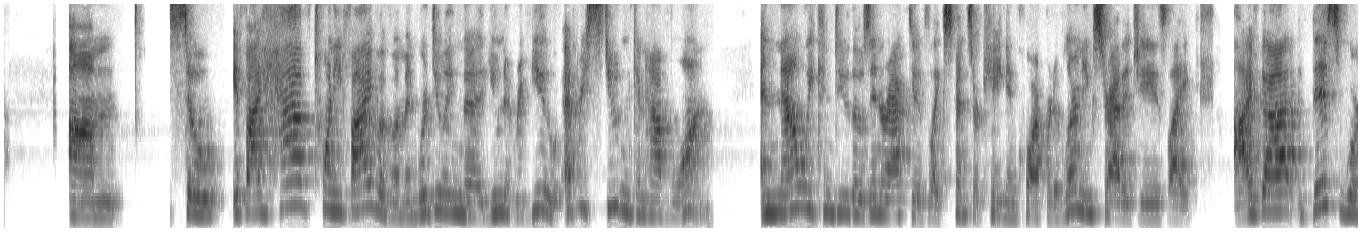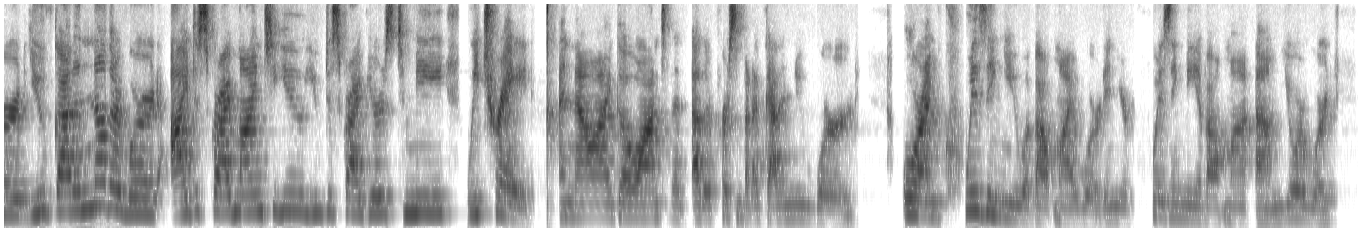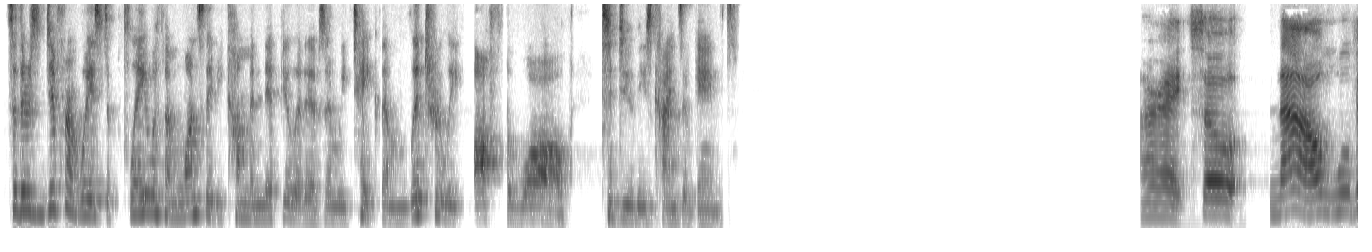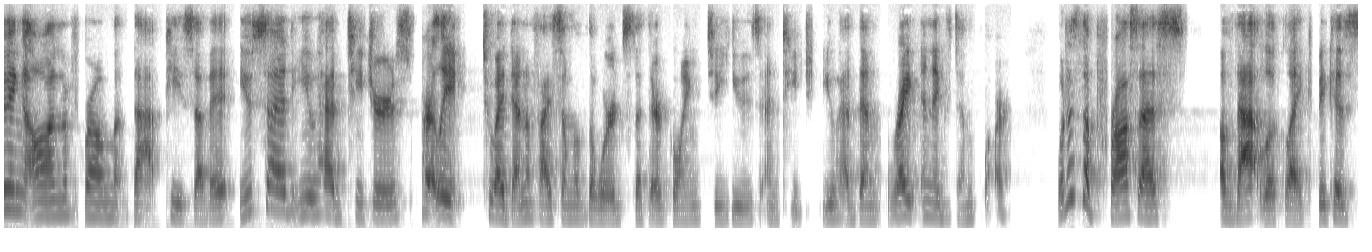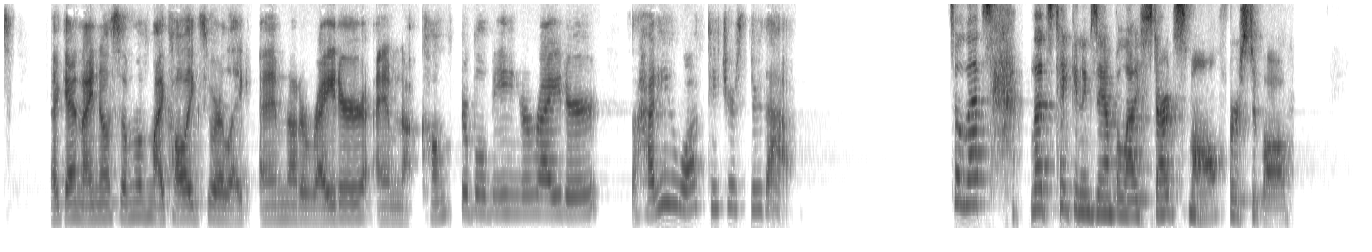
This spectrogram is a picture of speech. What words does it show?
Um, so if I have 25 of them and we're doing the unit review, every student can have one. And now we can do those interactive, like Spencer Kagan cooperative learning strategies, like I've got this word, you've got another word. I describe mine to you, you describe yours to me. We trade. And now I go on to the other person, but I've got a new word. Or I'm quizzing you about my word and you're quizzing me about my um, your word. So there's different ways to play with them once they become manipulatives and we take them literally off the wall to do these kinds of games. All right. So now moving on from that piece of it, you said you had teachers partly to identify some of the words that they're going to use and teach. You had them write an exemplar. What does the process of that look like? Because again, I know some of my colleagues who are like, I am not a writer, I am not comfortable being a writer. So how do you walk teachers through that? So let's let's take an example. I start small first of all.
